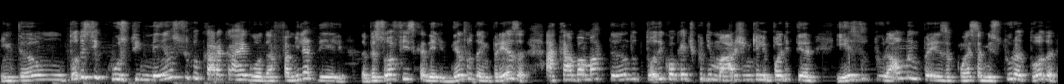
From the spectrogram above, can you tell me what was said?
Então, todo esse custo imenso que o cara carregou da família dele, da pessoa física dele dentro da empresa, acaba matando todo e qualquer tipo de margem que ele pode ter. E reestruturar uma empresa com essa mistura toda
